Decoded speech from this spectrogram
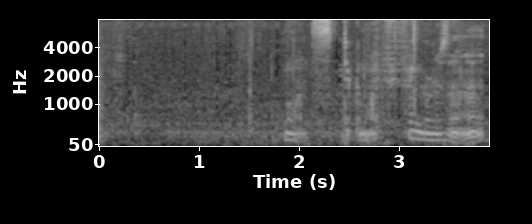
I want sticking my fingers in it.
